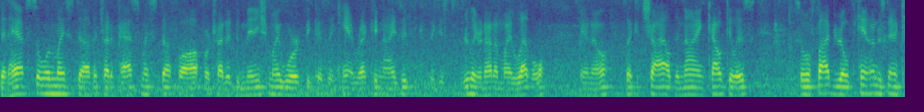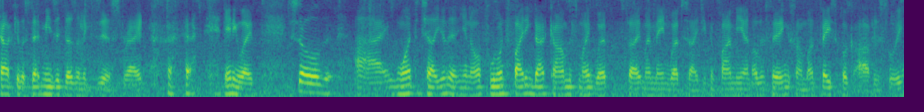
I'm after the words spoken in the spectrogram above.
that have stolen my stuff, that try to pass my stuff off or try to diminish my work because they can't recognize it because they just really are not on my level. You know, it's like a child denying calculus so a five-year-old can't understand calculus. That means it doesn't exist, right? anyway, so I want to tell you that you know fluentfighting.com is my website, my main website. You can find me on other things. I'm on Facebook, obviously,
